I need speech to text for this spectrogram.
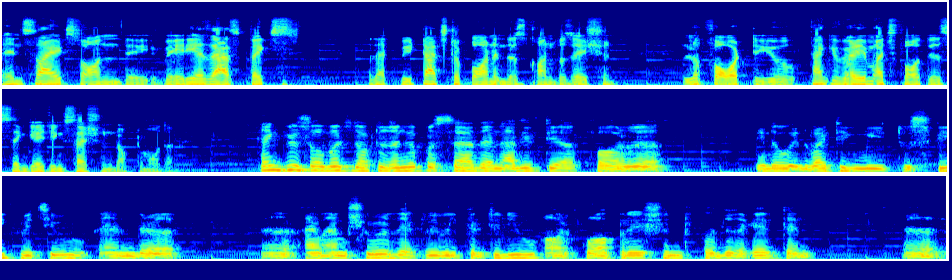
insights on the various aspects that we touched upon in this conversation. Look forward to you. Thank you very much for this engaging session, Dr. Modak. Thank you so much, Dr. Rangaprasad and Aditya, for uh, you know inviting me to speak with you. And uh, uh, I'm, I'm, sure that we will continue our cooperation further ahead. And uh,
